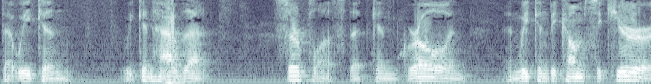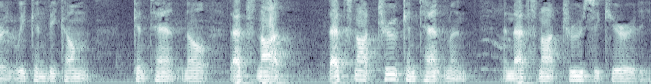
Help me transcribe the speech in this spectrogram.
that we can we can have that surplus that can grow and and we can become secure and we can become content. No, that's not that's not true contentment and that's not true security.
